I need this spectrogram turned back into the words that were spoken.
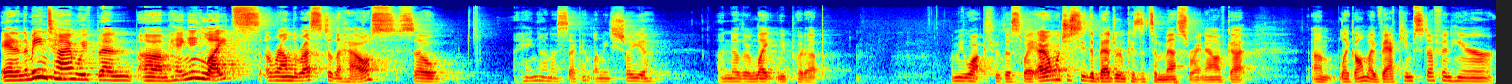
And in the meantime, we've been um, hanging lights around the rest of the house. So hang on a second. Let me show you another light we put up. Let me walk through this way. I don't want you to see the bedroom because it's a mess right now. I've got um, like all my vacuum stuff in here.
